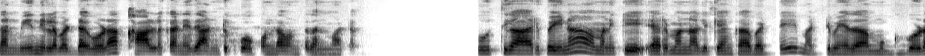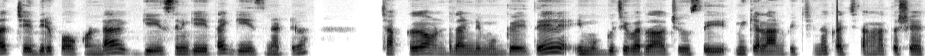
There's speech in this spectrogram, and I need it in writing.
దాని మీద నిలబడ్డా కూడా కాళ్ళకి అనేది అంటుకుపోకుండా ఉంటదన్నమాట. పూర్తిగా ఆరిపోయినా మనకి ఎర్రమన్ను అలికాం కాబట్టి మట్టి మీద ముగ్గు కూడా చెదిరిపోకుండా గీసిన గీత గీసినట్టుగా చక్కగా ఉంటదండి ముగ్గు అయితే. ఈ ముగ్గు చివరి చూసి మీకు ఎలా అనిపించిందో ఖచ్చితంగా నాతో షేర్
